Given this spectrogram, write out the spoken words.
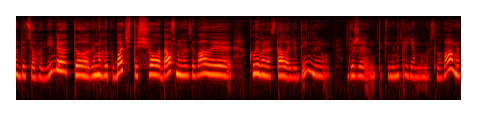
Що до цього відео, то ви могли побачити, що Дафну називали, коли вона стала людиною, дуже такими неприємними словами,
